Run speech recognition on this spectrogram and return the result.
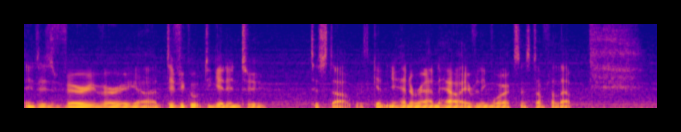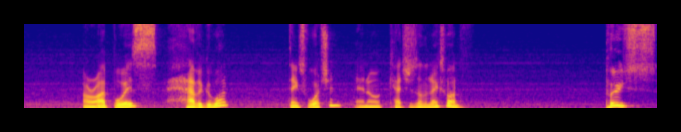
it is very very uh, difficult to get into to start with, getting your head around how everything works and stuff like that. All right, boys, have a good one. Thanks for watching, and I'll catch you on the next one. Peace.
